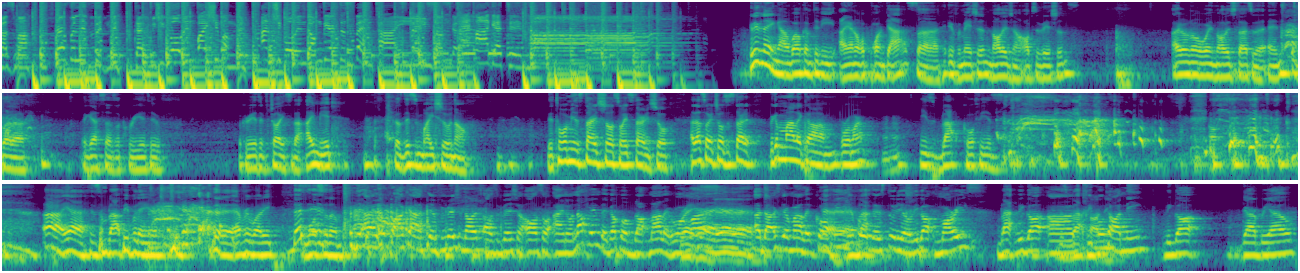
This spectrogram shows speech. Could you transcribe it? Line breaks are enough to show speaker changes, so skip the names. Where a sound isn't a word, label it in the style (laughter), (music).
Cause my girlfriend live with me. Tell me she going by she mommy. And she going down there to spend time. Cause I getting hard.
Good evening and welcome to the INO podcast. Uh, information, knowledge, and observations. I don't know when knowledge starts with an (laughs) but uh, I guess that's a creative, a creative choice that I made (laughs) because this is my show now. They told me to start the show, so I started the show, and that's why I chose to start it. We got man like um, Romar. He's black. Kofi is. (laughs) Ah, yeah, there's some black people in here. (laughs) Everybody,
This
most
is
of them.
the I know podcast, information, knowledge, observation. Also, I know nothing. They got a black man like Ron
Right,
Mars,
yeah, yeah, yeah.
a dark skinned man like Kofi.
Yeah, they're
in the studio. We got Maurice.
Black.
We got um,
black people.
Todney. We got Gabrielle.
